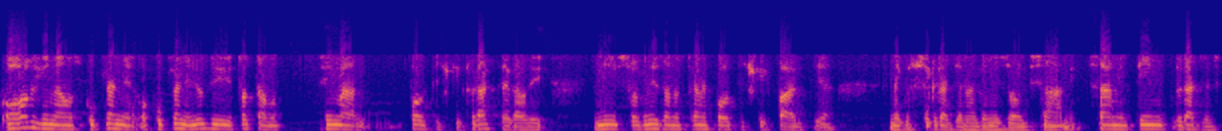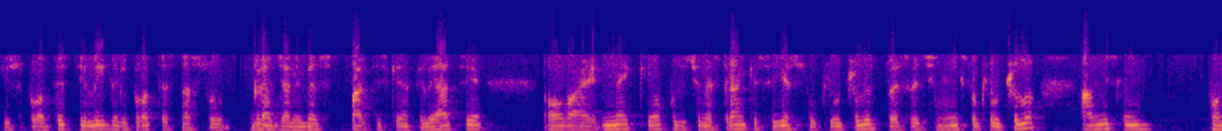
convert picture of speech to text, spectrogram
Originalno skupljanje, okupljanje ljudi totalno ima politički karakter, ali nisu organizovane strane političkih partija. Nego su se građani organizovali sami. Samim tim građanski su protesti, lideri protesta su građani bez partijske afilijacije. Ovaj, neke opozicijne stranke se jesu uključile, to je većina njih se uključilo, ali mislim po,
